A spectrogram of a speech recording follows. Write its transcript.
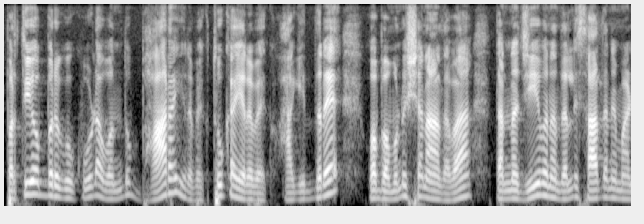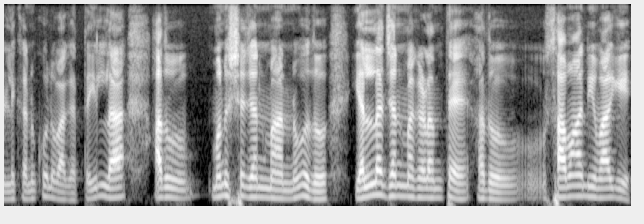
ಪ್ರತಿಯೊಬ್ಬರಿಗೂ ಕೂಡ ಒಂದು ಭಾರ ಇರಬೇಕು, ತೂಕ ಇರಬೇಕು. ಹಾಗಿದ್ದರೆ ಒಬ್ಬ ಮನುಷ್ಯನಾದವ ತನ್ನ ಜೀವನದಲ್ಲಿ ಸಾಧನೆ ಮಾಡಲಿಕ್ಕೆ ಅನುಕೂಲವಾಗುತ್ತೆ. ಇಲ್ಲ, ಅದು ಮನುಷ್ಯ ಜನ್ಮ ಅನ್ನುವುದು ಎಲ್ಲ ಜನ್ಮಗಳಂತೆ ಅದು ಸಾಮಾನ್ಯವಾಗಿ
